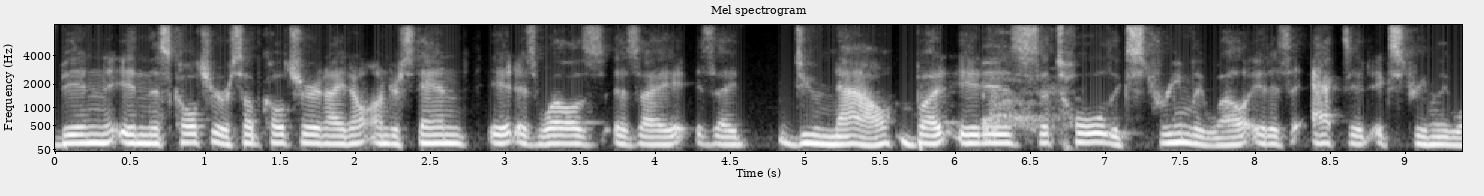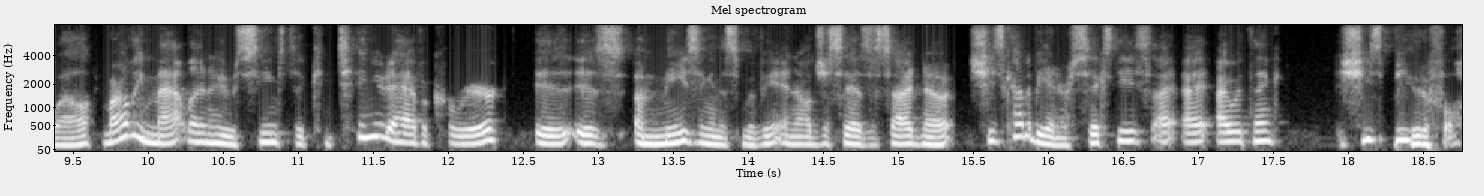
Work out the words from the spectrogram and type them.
been in this culture or subculture and i don't understand it as well as as i as i do now but it is told extremely well. It is acted extremely well. Marlee Matlin who seems to continue to have a career is, is amazing in this movie. And i'll just say as a side note she's got to be in her 60s I, I, I would think she's beautiful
